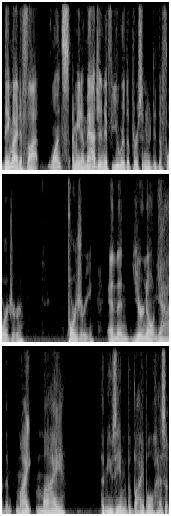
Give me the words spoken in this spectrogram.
they might have thought once i mean imagine if you were the person who did the forger forgery and then you're known yeah the my my the museum of the bible has a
